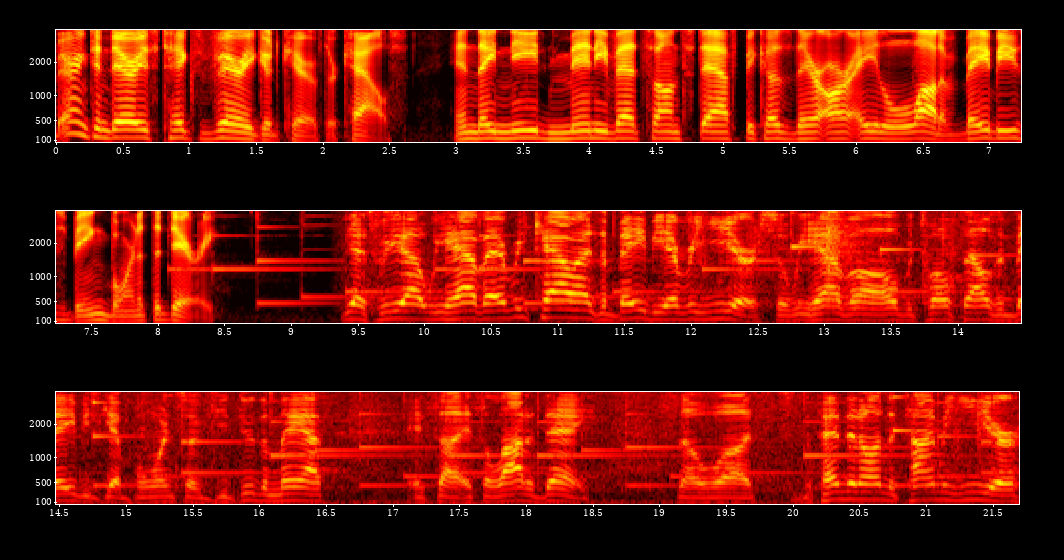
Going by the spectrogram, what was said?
Barrington Dairies takes very good care of their cows, and they need many vets on staff because there are a lot of babies being born at the dairy. Yes, we, uh, we have every cow has a baby every year, so we have uh, over 12,000 babies get born. So if you do the math, it's, uh, it's a lot a day. So uh, depending on the time of year,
